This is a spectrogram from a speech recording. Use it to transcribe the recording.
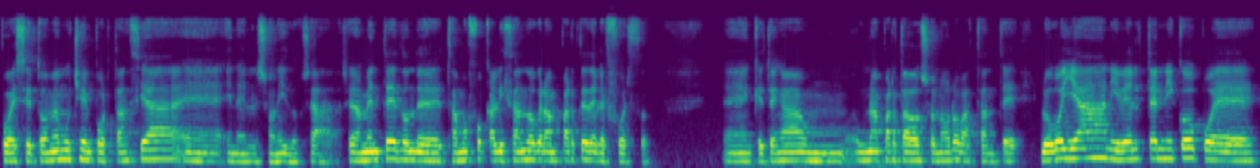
pues se tome mucha importancia en el sonido. O sea, realmente es donde estamos focalizando gran parte del esfuerzo, en que tenga un, apartado sonoro bastante. Luego ya a nivel técnico, pues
